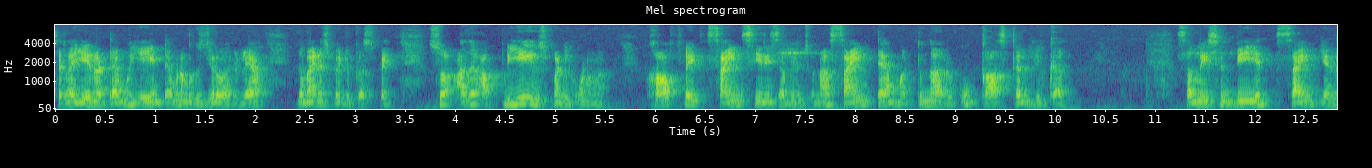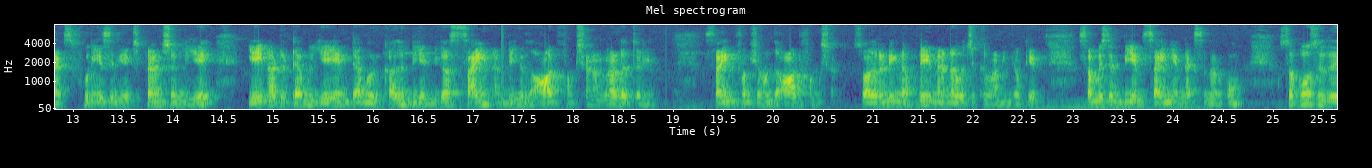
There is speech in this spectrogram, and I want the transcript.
சரிங்களா? ஏ நாட் ஏஎன் டைமும் நமக்கு ஜீரோ வரும் இல்லையா? இந்த minus five to plus five so அதை அப்படியே யூஸ் பண்ணிக்குவோம் நம்ம. ஹாஃப் ரேஞ்ச் சைன் சீரிஸ் அப்படின்னு சொன்னால் சைன் டேம் மட்டும்தான் இருக்கும் காஸ்ட் டேம் இருக்காது. Summation b n sine n x Fourier எக்ஸ்பேன்ஷன்லேயே ஏ நாட்டு டேமும் ஏஎன் டேமும் இருக்காது பிஎன் பிகாஸ் சைன் அப்படிங்கிறது ஆட் ஃபங்க்ஷன் நமக்கு நல்லா தெரியும். சைன் ஃபங்க்ஷன் வந்து ஆட் ஃபங்க்ஷன் ஸோ அது ரெண்டு அப்படியே என்ன வச்சுக்கலாம் நீங்கள் okay summation b n sine என்எக்ஸ்னு இருக்கும். சப்போஸ் இது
